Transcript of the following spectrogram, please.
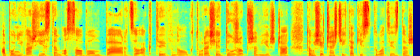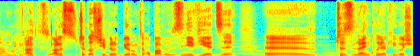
a ponieważ jestem osobą bardzo aktywną, która się dużo przemieszcza, to mi się częściej takie sytuacje zdarzają. A, ale z czego się biorą te obawy? Z niewiedzy? E, czy z lęku jakiegoś?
